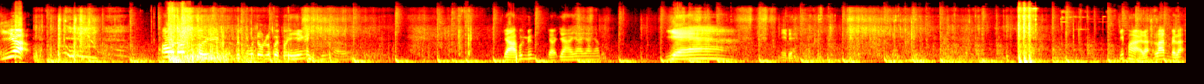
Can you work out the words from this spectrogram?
เหี้ยโอ้าโดนเฮ้ยผมนึกว่าโดนระเบิดตัวเองไอ้เหี้ยอย่าเพิ่งนึงอย่าอย่าอย่าอย่าอย่าแย่นี่เด็ยิบหายแล้วลั่นไปแล้ว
